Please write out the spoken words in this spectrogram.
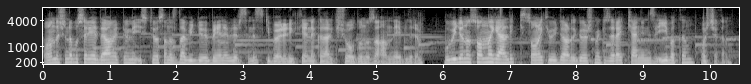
Onun dışında bu seriye devam etmemi istiyorsanız da videoyu beğenebilirsiniz ki böylelikle ne kadar kişi olduğunuzu anlayabilirim. Bu videonun sonuna geldik. Sonraki videolarda görüşmek üzere. Kendinize iyi bakın. Hoşçakalın.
